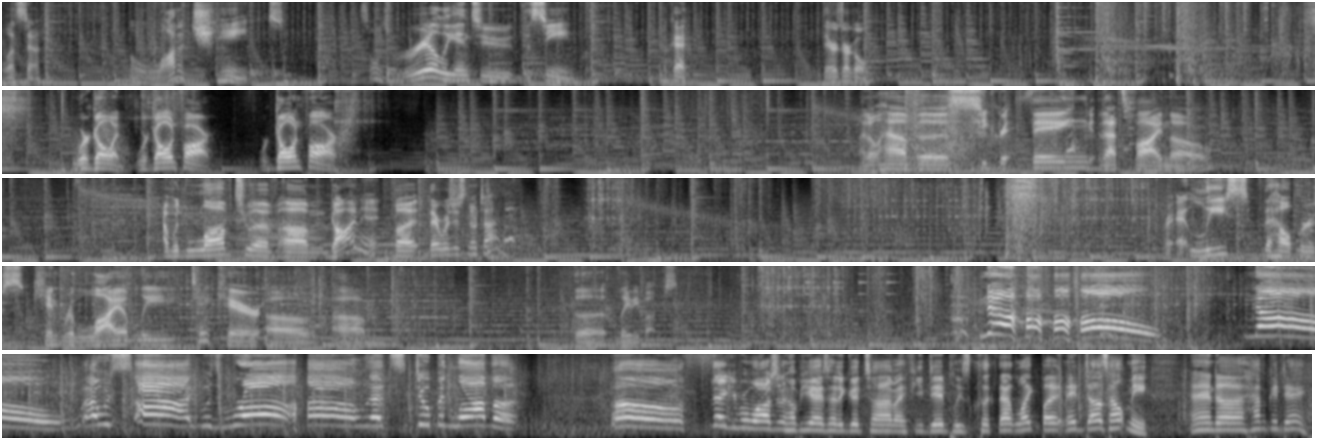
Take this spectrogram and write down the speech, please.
What's down here? A lot of chains. Someone's really into the scene. Okay. There's our goal. We're going. We're going far. We're going far. I don't have the secret thing. That's fine, though. I would love to have um, gotten it, but there was just no time. Right, at least the helpers can reliably take care of um, the ladybugs. No! No! I was ah, I was wrong. Oh, that stupid lava. Oh, thank you for watching. I hope you guys had a good time. If you did, please click that like button. It does help me. And uh, have a good day.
